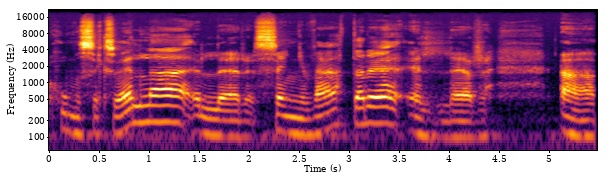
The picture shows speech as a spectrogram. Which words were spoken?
homosexuella eller sängvätare eller eh,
